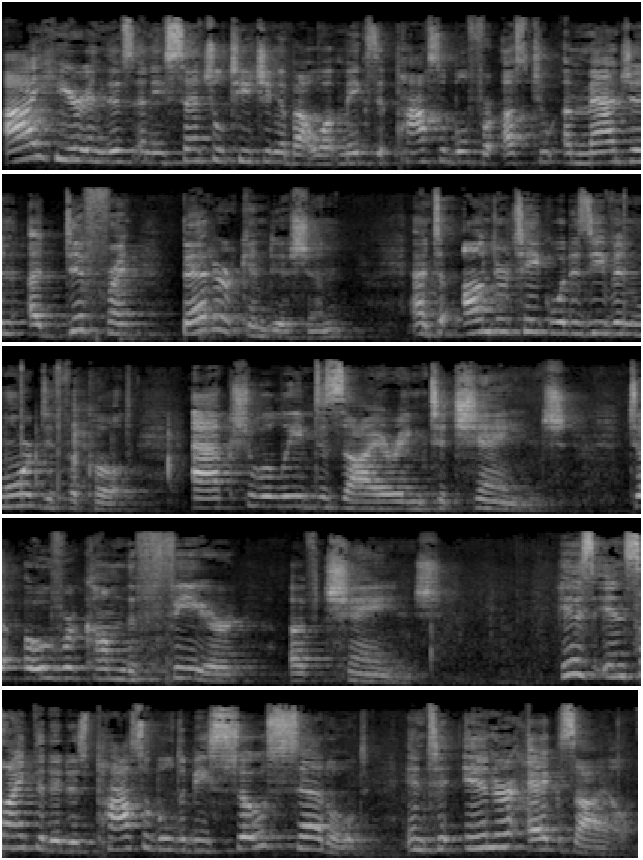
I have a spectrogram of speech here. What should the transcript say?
I hear in this an essential teaching about what makes it possible for us to imagine a different, better condition and to undertake what is even more difficult actually desiring to change, to overcome the fear of change. His insight that it is possible to be so settled into inner exile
